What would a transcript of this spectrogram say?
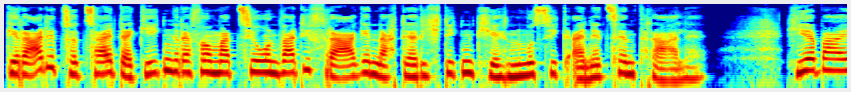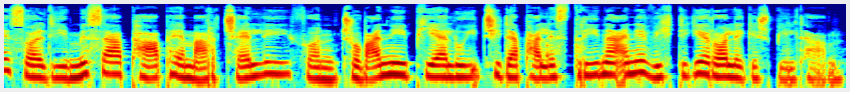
Gerade zur Zeit der Gegenreformation war die Frage nach der richtigen Kirchenmusik eine zentrale. Hierbei soll die Missa Pape Marcelli von Giovanni Pierluigi da Palestrina eine wichtige Rolle gespielt haben.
